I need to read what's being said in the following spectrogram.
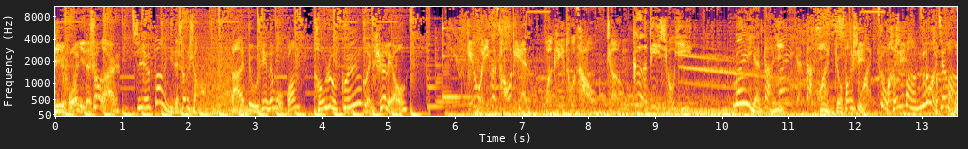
激活你的双耳，解放你的双手，把笃定的目光投入滚滚车流。给我一个槽点，我可以吐槽整个地球仪。微言大义，换种方式纵横网络江湖。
